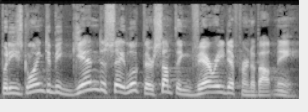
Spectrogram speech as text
But he's going to begin to say, look, there's something very different about me.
